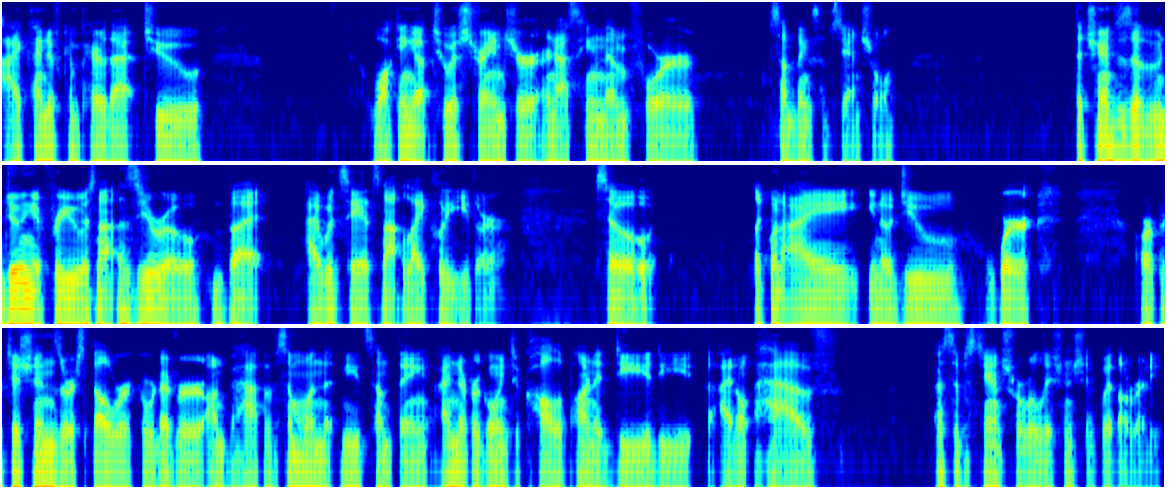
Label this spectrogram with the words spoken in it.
I kind of compare that to walking up to a stranger and asking them for something substantial. The chances of them doing it for you is not a zero, but I would say it's not likely either. So, like when I, you know, do work or petitions or spell work or whatever on behalf of someone that needs something, I'm never going to call upon a deity that I don't have a substantial relationship with already.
